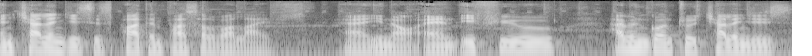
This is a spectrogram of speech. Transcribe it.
and challenges is part and parcel of our lives. Uh, you know, and if you haven't gone through challenges,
